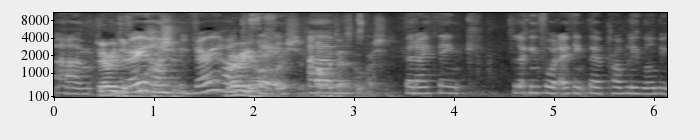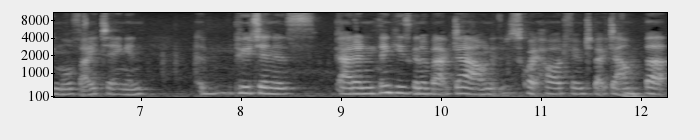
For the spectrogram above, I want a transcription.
Um, Very difficult hard, question. very hard Very to hard say. question. Um, Hypothetical question. But I think, looking forward, I think there probably will be more fighting, and uh, Putin is. I don't think he's going to back down. It's quite hard for him to back down, Mm. but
